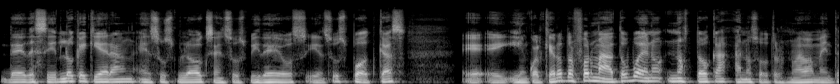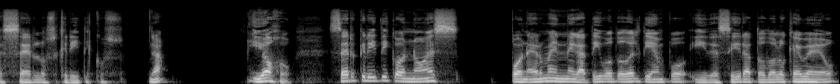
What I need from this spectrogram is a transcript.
de decir lo que quieran en sus blogs, en sus videos y en sus podcasts, eh, eh, y en cualquier otro formato, bueno, nos toca a nosotros nuevamente ser los críticos, ¿ya? Y ojo, ser crítico no es ponerme en negativo todo el tiempo y decir a todo lo que veo,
